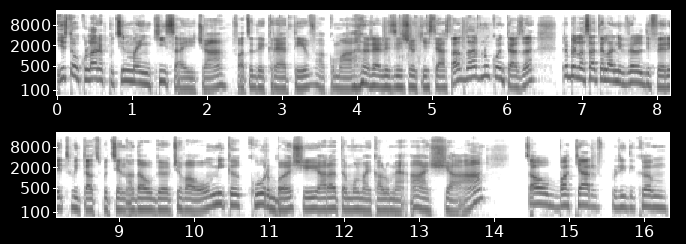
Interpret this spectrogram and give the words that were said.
este o culoare puțin mai închisă aici față de creativ, acum realizez și eu chestia asta, dar nu contează. Trebuie lăsate la nivel diferit, uitați puțin, adaugă ceva, o mică curbă și arată mult mai ca lumea așa. Sau ba chiar ridicăm...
